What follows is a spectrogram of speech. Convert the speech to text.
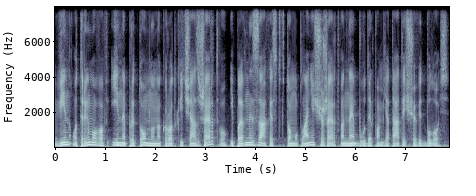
Він отримував і непритомну на короткий час жертву, і певний захист в тому плані, що жертва не буде пам'ятати, що відбулося.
